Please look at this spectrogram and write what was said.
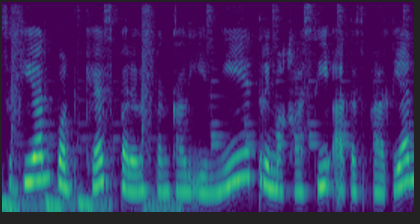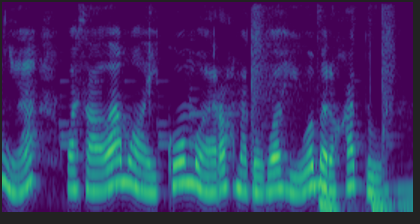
Sekian podcast pada kesempatan kali ini. Terima kasih atas perhatiannya. Wassalamualaikum warahmatullahi wabarakatuh.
